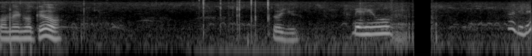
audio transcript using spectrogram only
કોમેન્ટમાં કહો જોયું બેહ્યું નથી ને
